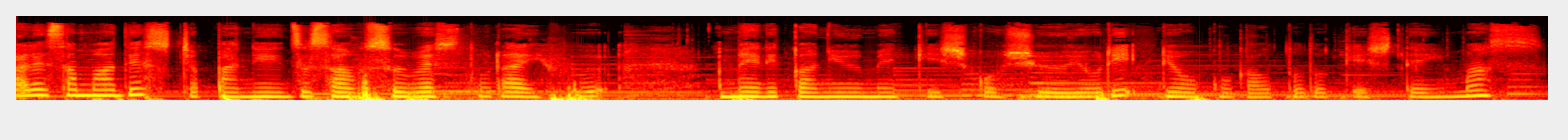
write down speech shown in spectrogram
疲れ様です。ジャパニーズサウスウエストライフ。アメリカニューメキシコ州より涼子がお届けしています。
